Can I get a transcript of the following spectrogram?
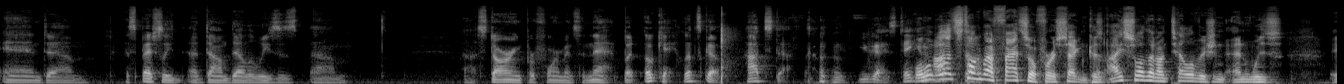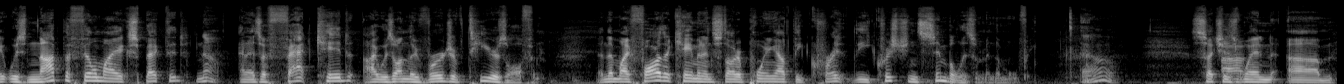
and um, especially uh, Dom DeLuise's um, uh, starring performance in that. But okay, let's go. Hot stuff. you guys take it. Well, let's stuff. talk about Fatso for a second because I saw that on television and was it was not the film I expected. No. And as a fat kid, I was on the verge of tears often. And then my father came in and started pointing out the the Christian symbolism in the movie. Oh, such as when um,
